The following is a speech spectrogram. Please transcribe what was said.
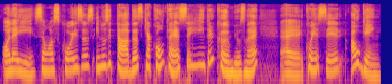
Olha aí, são as coisas inusitadas que acontecem em intercâmbios, né? É, conhecer alguém.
